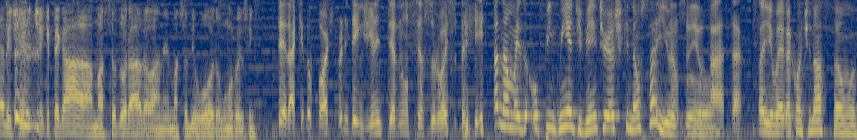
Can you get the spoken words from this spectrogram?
É, ele tinha, tinha que pegar a maçã dourada lá, né? Maçã de ouro, alguma coisa assim. Será que no porte Super Nintendinho inteiro não censurou isso daí? Ah, não, mas o Pinguim Adventure eu acho que não saiu. Não saiu. do- Ah, tá. Saiu, era a continuação.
